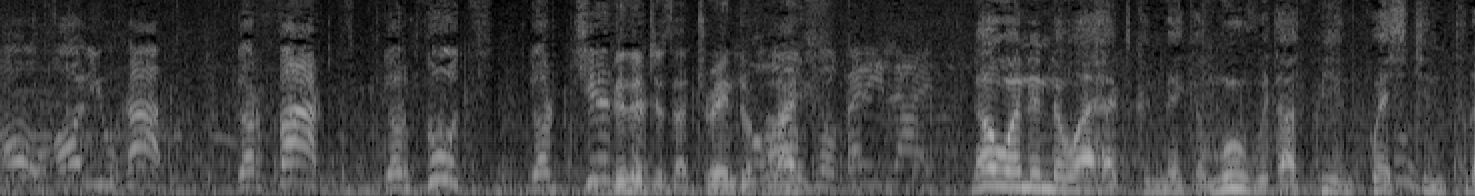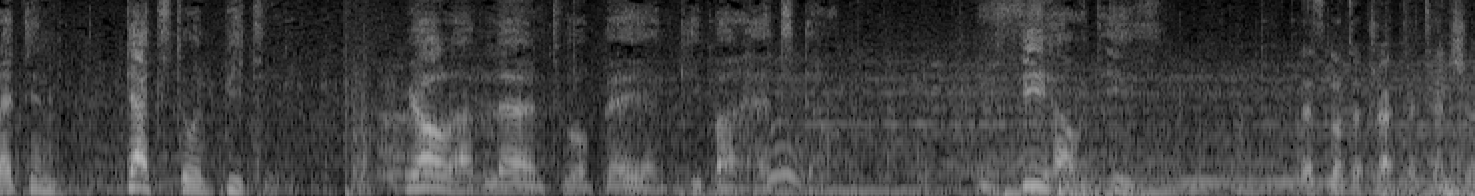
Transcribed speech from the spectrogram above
Oh, all you have. Your farms, your goods, your children. villagers are drained you of life. very life. No one in the Wahat could make a move without being questioned, threatened, taxed, or beaten. We all have learned to obey and keep our heads down. You see how it is. Let's not attract attention.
